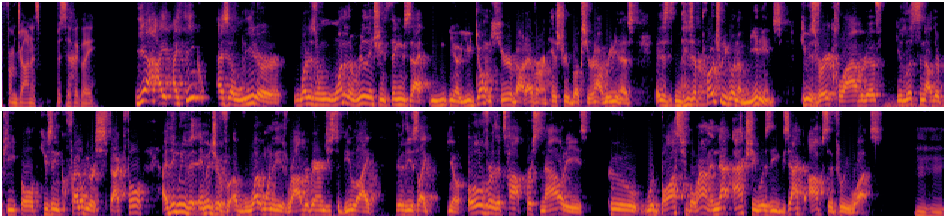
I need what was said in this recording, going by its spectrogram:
From John specifically. Yeah, I, I think as a leader, what is one of the really interesting things that you know you don't hear about ever in history books. You're not reading this. Is his approach when you go to meetings? He was very collaborative. He listened to other people. He was incredibly respectful. I think when you have an image of, of what one of these robber barons used to be like, they're these like you know over the top personalities who would boss people around, and that actually was the exact opposite of who he was. Mm-hmm.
